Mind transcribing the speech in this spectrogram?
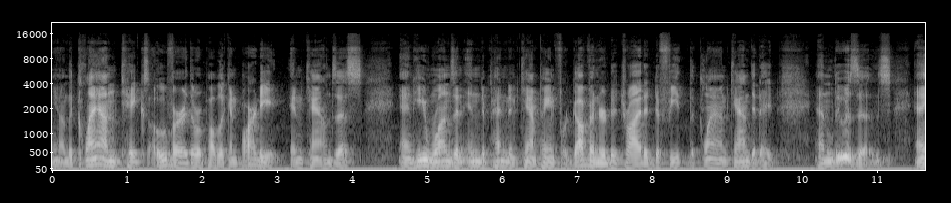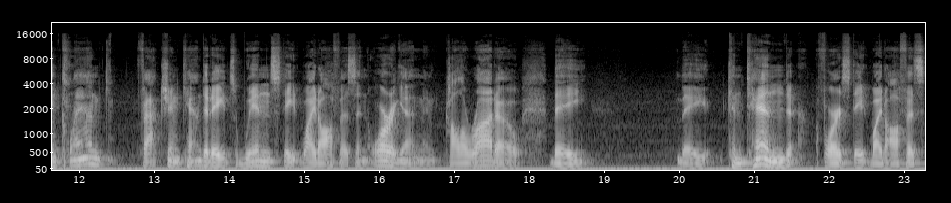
you know the Klan takes over the Republican Party in Kansas, and he runs an independent campaign for governor to try to defeat the Klan candidate, and loses. And Klan faction candidates win statewide office in Oregon and Colorado. They they contend for statewide office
